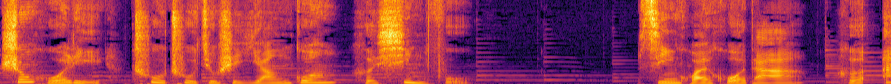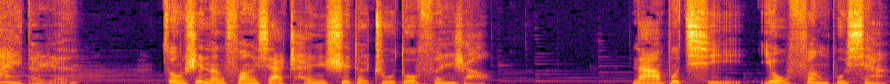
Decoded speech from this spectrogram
生活里处处就是阳光和幸福。心怀豁达和爱的人，总是能放下尘世的诸多纷扰。拿不起又放不下，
